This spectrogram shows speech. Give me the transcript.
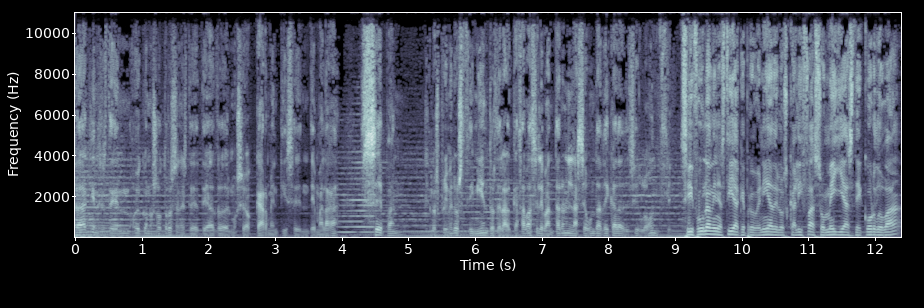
Quizá quienes estén hoy con nosotros en este teatro del Museo Carmen Thyssen de Málaga sepan que los primeros cimientos de la Alcazaba se levantaron en la segunda década del siglo XI. Sí, fue una dinastía que provenía de los califas omeyas de Córdoba,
